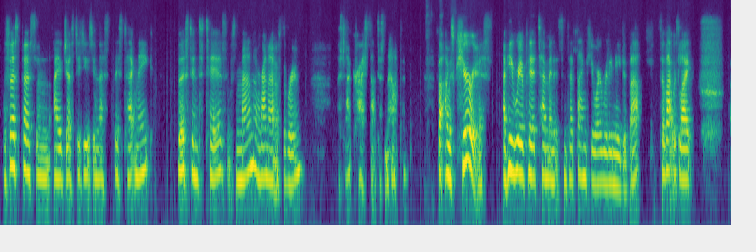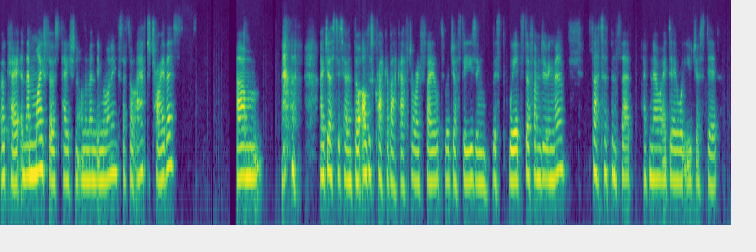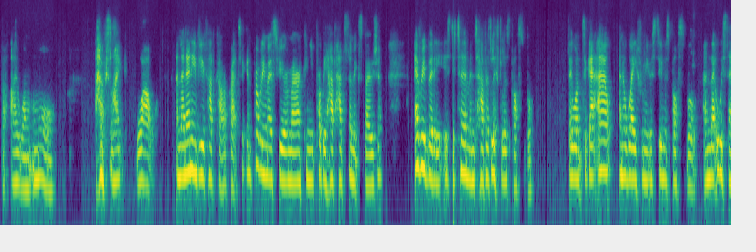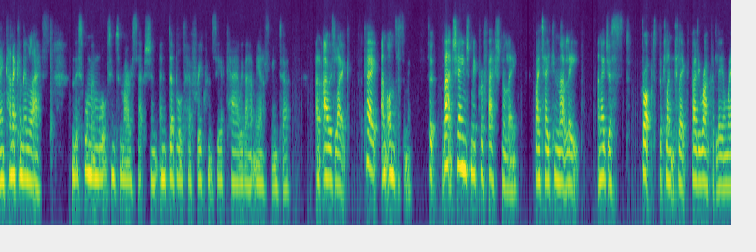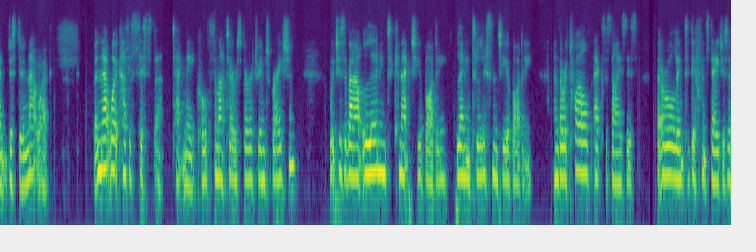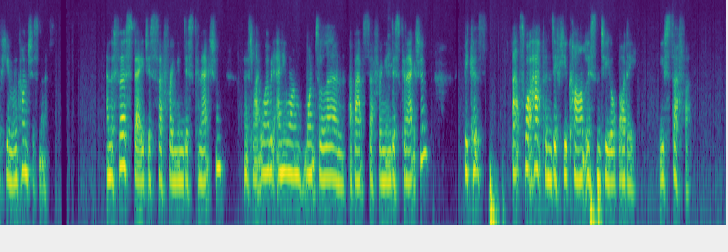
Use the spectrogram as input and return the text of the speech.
The first person I adjusted using this, this technique burst into tears. It was a man and ran out of the room. I was like, Christ, that doesn't happen. But I was curious. And he reappeared 10 minutes and said, Thank you. I really needed that. So that was like, okay. And then my first patient on the Monday morning, because I thought, I have to try this. Um, I adjusted her and thought, I'll just crack her back after I fail to adjust her using this weird stuff I'm doing now sat up and said, I've no idea what you just did, but I want more. I was like, wow. And then any of you who've had chiropractic, and probably most of you are American, you probably have had some exposure. Everybody is determined to have as little as possible. They want to get out and away from you as soon as possible. And they're always saying, Can I come in less? And this woman walked into my reception and doubled her frequency of care without me asking to. And I was like, Okay, I'm onto something. So that changed me professionally by taking that leap. And I just dropped the clunk click fairly rapidly and went just doing network. But network has a sister technique called somato-respiratory integration, which is about learning to connect to your body, learning to listen to your body. And there are 12 exercises that are all linked to different stages of human consciousness. And the first stage is suffering and disconnection. And it's like, why would anyone want to learn about suffering and disconnection? Because that's what happens if you can't listen to your body. You suffer.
